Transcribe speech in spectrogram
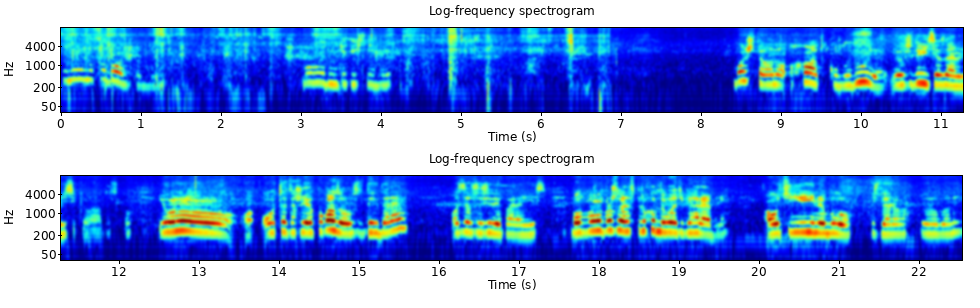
це мабуть, кабан там був. Бо видно такі сліди. Бачите, воно хатку будує, і ось дивіться землі скільки вона. І воно, оце те, що я показував з тих дерев, оце все сюди переніс. Бо ми просто раз приходили, була тільки гребля. А от цієї не було з дерева зробленої.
